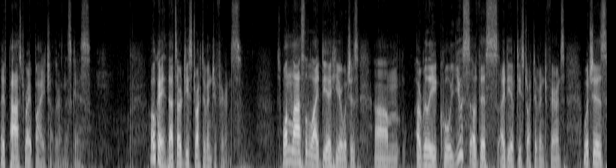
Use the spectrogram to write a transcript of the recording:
They've passed right by each other in this case. Okay, that's our destructive interference. There's one last little idea here, which is um, a really cool use of this idea of destructive interference, which is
